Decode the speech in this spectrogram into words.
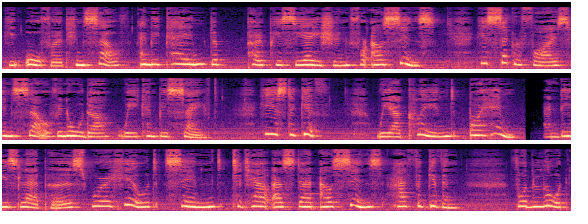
He offered himself and became the propitiation for our sins. He sacrificed himself in order we can be saved. He is the gift. We are cleaned by him. And these lepers were healed seemed to tell us that our sins had forgiven. For the Lord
